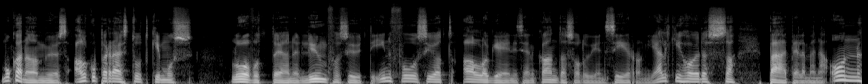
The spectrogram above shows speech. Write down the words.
Mukana on myös alkuperäistutkimus, luovuttajan lymfosyytti-infuusiot allogeenisen kantasolujen siirron jälkihoidossa. Päätelmänä on,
